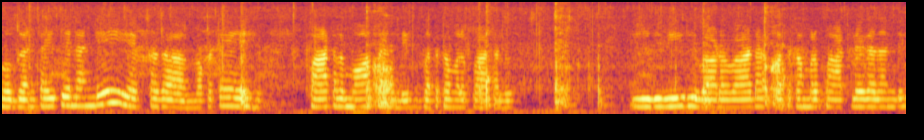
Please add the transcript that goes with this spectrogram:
ఇంకో గంట అయితేనండి ఎక్కడ ఒకటే పాటలు మోతండి బతుకమ్మల పాటలు. ఇది వీధి వాడ వాడ బతుకమ్మల పాటలే కదండి.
